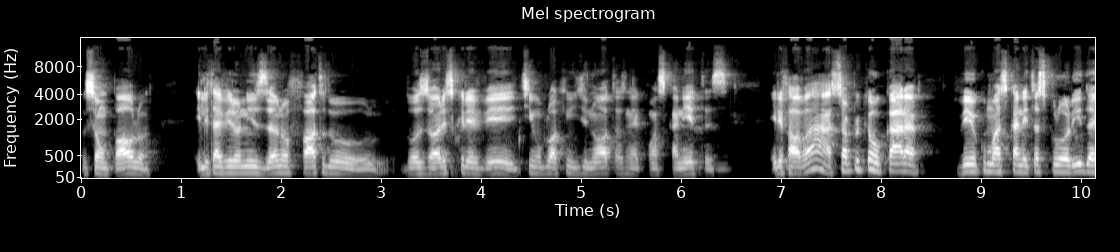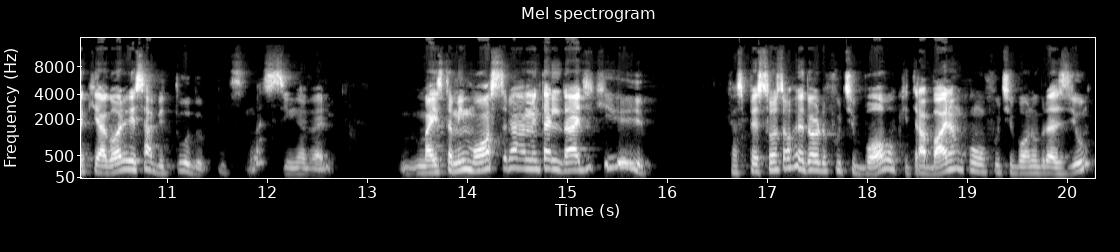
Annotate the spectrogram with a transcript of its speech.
no São Paulo, ele estava ironizando o fato do, do Osório escrever, tinha um bloquinho de notas né, com as canetas. Ele falava, ah, só porque o cara veio com umas canetas coloridas aqui agora, ele sabe tudo. Não é assim, né, velho? Mas também mostra a mentalidade que que as pessoas ao redor do futebol, que trabalham com o futebol no Brasil,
